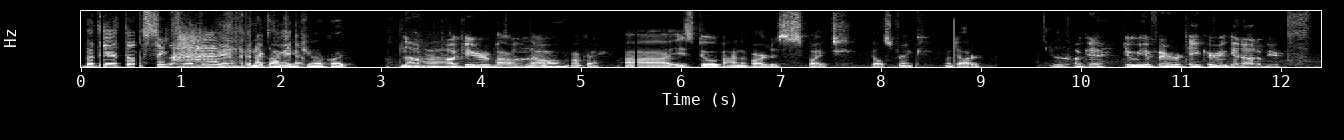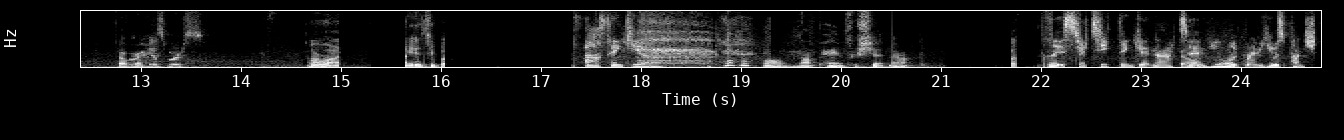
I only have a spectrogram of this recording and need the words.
But I don't think that would be a good Can I talk to you two real quick? No, talk here. What's Oh, going on? no? Okay. Uh, this dude behind the bar just spiked Belle's drink. My daughter. Okay, do me a favor, take her and get out of here. Before it Okay. gets worse. Alright. Here's your Oh, thank you. Well, I'm not paying for shit now. At least your teeth didn't get knocked No. in. He looked ready. He was punched.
